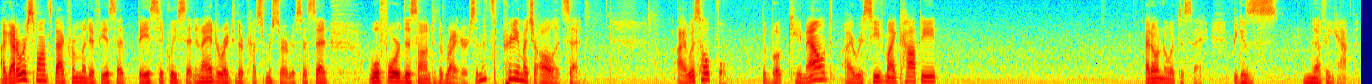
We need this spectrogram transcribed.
I got a response back from Modiphius that basically said, and I had to write to their customer service that said, we'll forward this on to the writers. And that's pretty much all it said. I was hopeful. The book came out, I received my copy. I don't know what to say because nothing happened.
